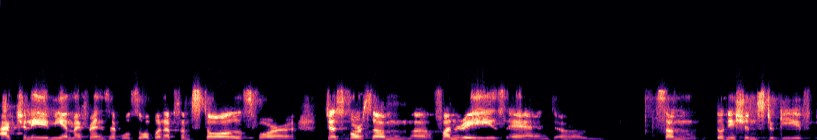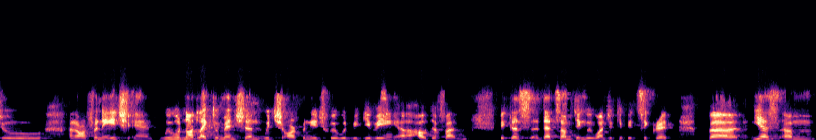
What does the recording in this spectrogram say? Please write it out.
actually, me and my friends have also opened up some stalls for just for some uh, fundraise and hmm. um, some donations to give to an orphanage. And we would not like to mention which orphanage we would be giving uh, out the fund because that's something we want to keep it secret. But yes, um,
